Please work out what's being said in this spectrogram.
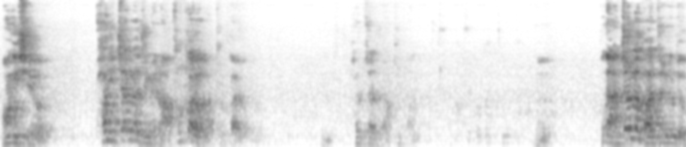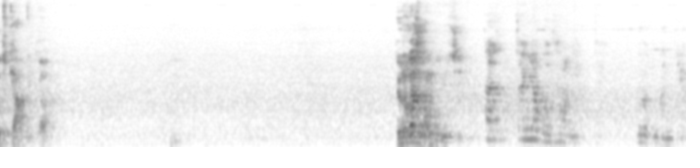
왕이시여, 팔이 잘라지면 아플까요? 안 아플까요? 음, 팔이 잘라지면 아플 거 아니야. 아플 것 같은데. 근데 안 잘라봐줬는데 어떻게 압니까? 여러 가지 방법이 있지. 딴 떨려본 사람한테 물어보면 안 돼요.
